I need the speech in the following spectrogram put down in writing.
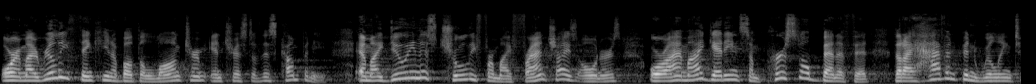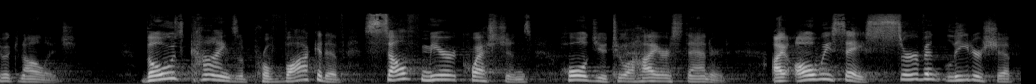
Or am I really thinking about the long term interest of this company? Am I doing this truly for my franchise owners, or am I getting some personal benefit that I haven't been willing to acknowledge? Those kinds of provocative, self mirror questions hold you to a higher standard. I always say servant leadership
